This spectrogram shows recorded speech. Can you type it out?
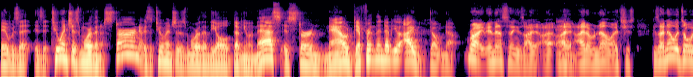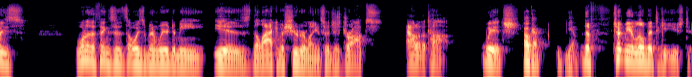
it was a, is it two inches more than a stern? Is it two inches more than the old WMS? Is stern now different than W? I don't know. Right, and that's the thing is I I, And- I, I don't know. It's just because I know it's always one of the things that's always been weird to me is the lack of a shooter lane, so it just drops out of the top, which Okay. Yeah, the took me a little bit to get used to.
